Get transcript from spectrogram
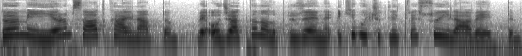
Dövmeyi yarım saat kaynattım ve ocaktan alıp üzerine 2,5 litre su ilave ettim.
